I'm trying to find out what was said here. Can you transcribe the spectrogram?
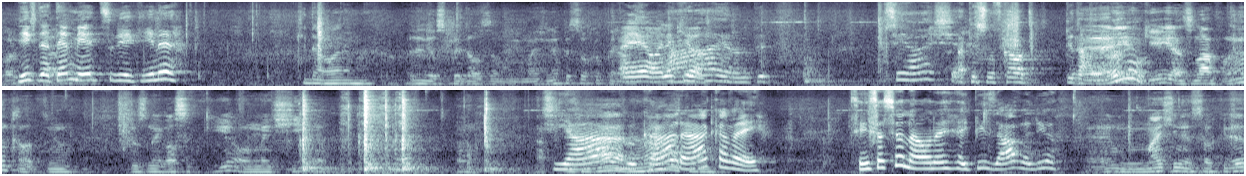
Agora Gente, dá até ali. medo de subir aqui, né? Que da hora, mano. Olha ali os pedalzão aí. Imagina a pessoa que operava. É, olha aqui, ó. Ah, era no pe... Você acha? A pessoa ficava É, pedalando? aqui as alavancas, ó, tem, tem os negócios aqui, ó, mexia. Ó, aqui. Tiago, caraca, velho. Sensacional, né? Aí pisava ali, ó. É, imagina, só queria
